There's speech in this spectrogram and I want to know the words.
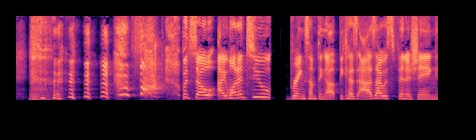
Fuck! But so I wanted to bring something up because as I was finishing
